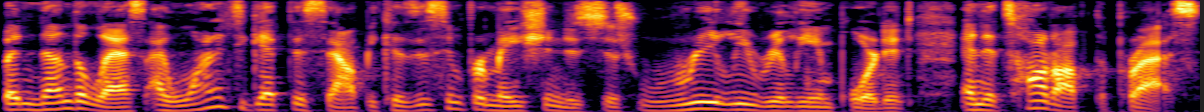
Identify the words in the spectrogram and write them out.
But nonetheless, I wanted to get this out because this information is just really, really important and it's hot off the press.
